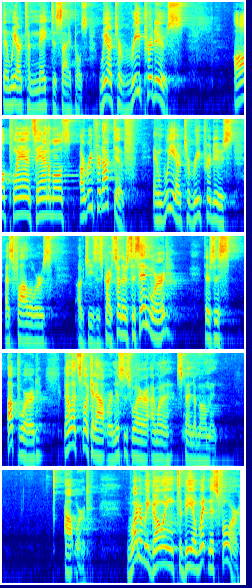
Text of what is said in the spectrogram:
then we are to make disciples. We are to reproduce. All plants, animals are reproductive, and we are to reproduce as followers of Jesus Christ. So there's this inward, there's this upward. Now let's look at outward, and this is where I want to spend a moment outward. What are we going to be a witness for?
